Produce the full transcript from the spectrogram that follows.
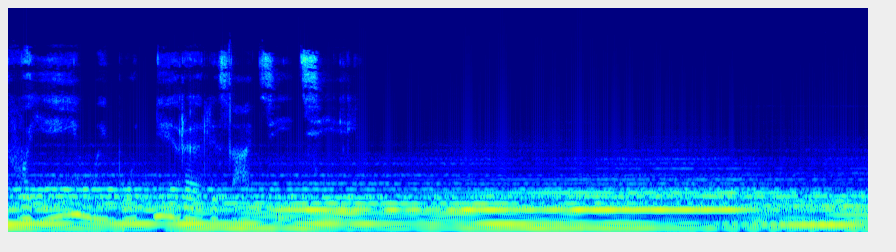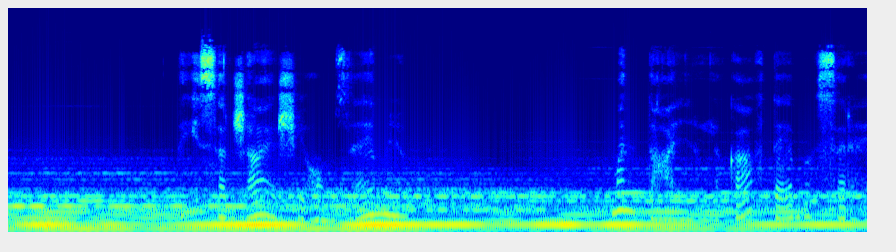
твоєї майбутньої реалізації цілі. Саджаєш його в землю ментально, яка в тебе всередині,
